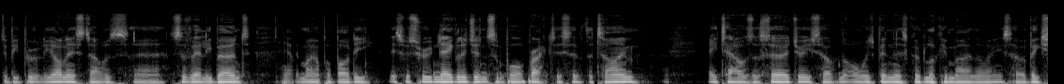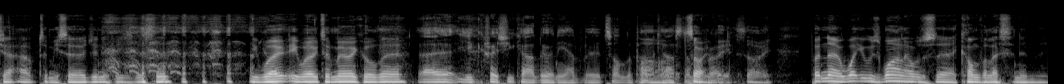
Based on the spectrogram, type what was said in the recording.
to be brutally honest, I was uh, severely burnt yep. in my upper body. This was through negligence and poor practice of the time. Eight hours of surgery, so I've not always been this good looking, by the way. So a big shout out to my surgeon if he's listening. he worked. He worked a miracle there. Uh, you, Chris, you can't do any adverts on the oh, podcast. Oh, sorry, Pete, sorry. But no, what it was while I was uh, convalescing in the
